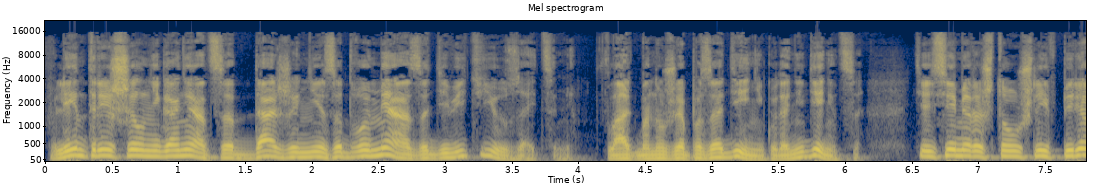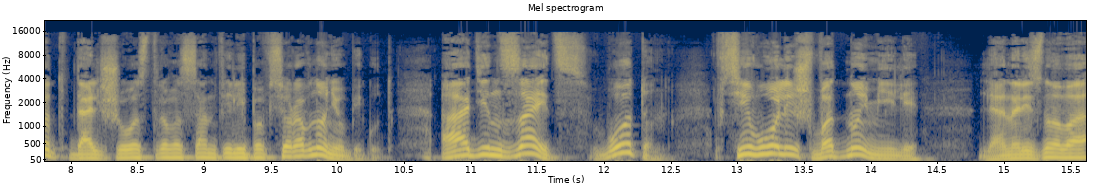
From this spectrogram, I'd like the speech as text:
Флинт решил не гоняться даже не за двумя, а за девятью зайцами. Флагман уже позади, никуда не денется. Те семеро, что ушли вперед, дальше острова Сан-Филиппо все равно не убегут. А один заяц, вот он, всего лишь в одной миле. Для нарезного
